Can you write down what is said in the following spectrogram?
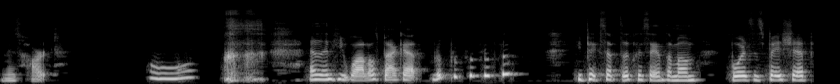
in his heart. Aww. and then he waddles back up. Bloop, bloop, bloop. He picks up the chrysanthemum, boards the spaceship,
